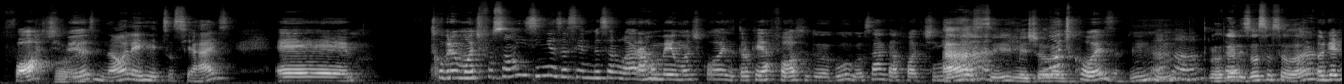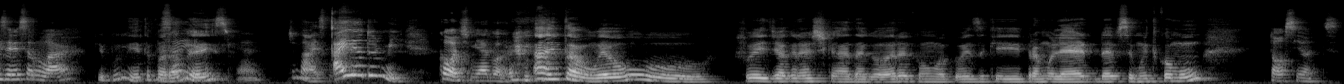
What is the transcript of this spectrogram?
forte mesmo, não olhei redes sociais. É, Descobri um monte de funçõezinhas assim no meu celular, arrumei um monte de coisa, troquei a foto do Google, sabe aquela fotinha? ah, lá? sim, mexeu Um na... monte de coisa. Uhum. Aham. Organizou seu celular? Então, organizei meu celular. Que bonita, parabéns. É, demais. Aí eu dormi. Conte-me agora. Ah, então, eu fui diagnosticada agora com uma coisa que pra mulher deve ser muito comum. Tosse antes.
